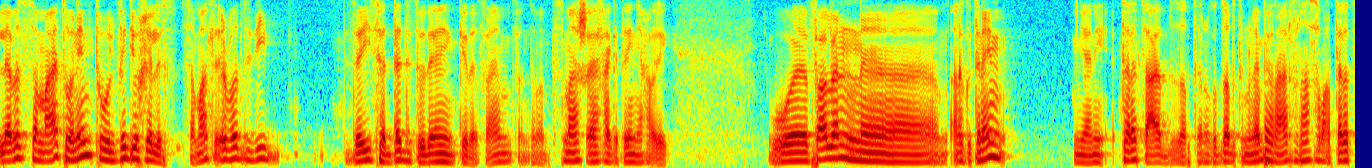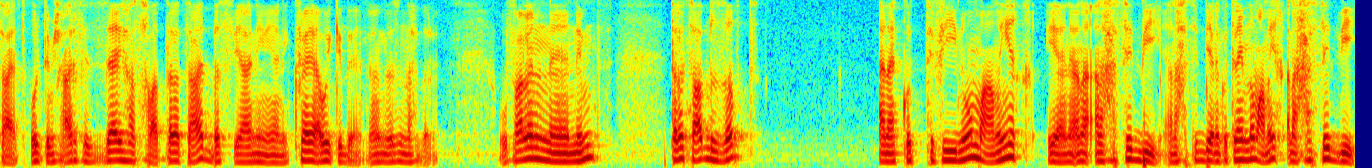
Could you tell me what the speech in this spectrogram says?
لابس السماعات ونمت والفيديو خلص. سماعات الايربودز دي زي سددت ودان كده فاهم؟ فانت ما بتسمعش أي حاجة تاني حواليك. وفعلا آه، أنا كنت نايم يعني ثلاث ساعات بالظبط. أنا كنت ظابط المنبه أنا عارف إن هصحى بعد ثلاث ساعات. قلت مش عارف إزاي هصحى بعد ثلاث ساعات بس يعني يعني كفاية قوي كده فاهم؟ لازم نحضر. وفعلا آه، نمت ثلاث ساعات بالظبط. أنا كنت في نوم عميق يعني أنا أنا حسيت بيه أنا حسيت بيه. أنا كنت نايم نوم عميق أنا حسيت بيه.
